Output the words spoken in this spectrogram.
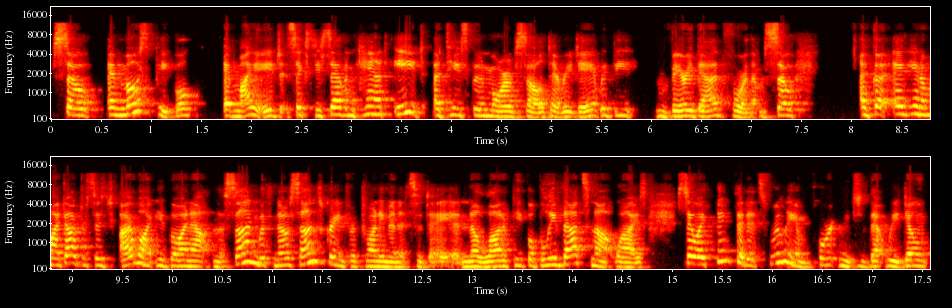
So, and most people at my age at 67 can't eat a teaspoon more of salt every day. It would be very bad for them. So I've got, you know, my doctor says, I want you going out in the sun with no sunscreen for 20 minutes a day. And a lot of people believe that's not wise. So I think that it's really important that we don't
